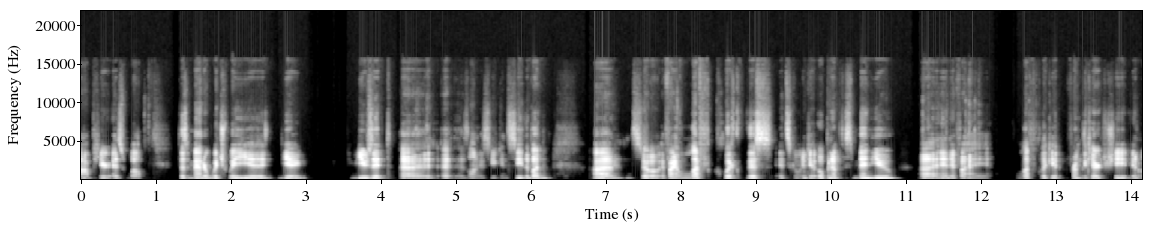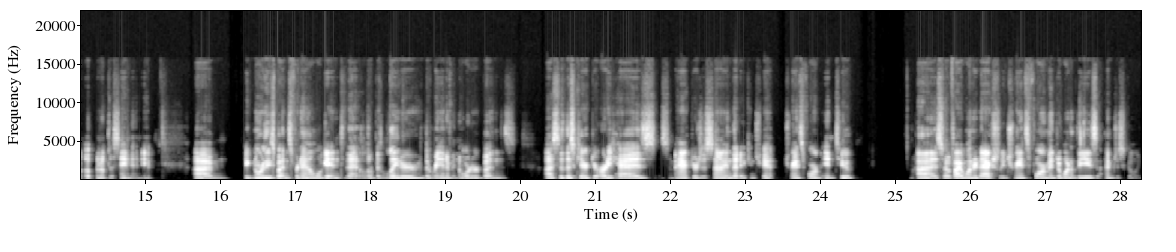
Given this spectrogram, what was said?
top here as well. Doesn't matter which way you you use it, uh, as long as you can see the button. Um, so if I left click this, it's going to open up this menu, uh, and if I left click it from the character sheet, it'll open up the same menu. Um, ignore these buttons for now. We'll get into that a little bit later. The random and order buttons. Uh, so this character already has some actors assigned that it can tra transform into. Uh, so if I wanted to actually transform into one of these, I'm just going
